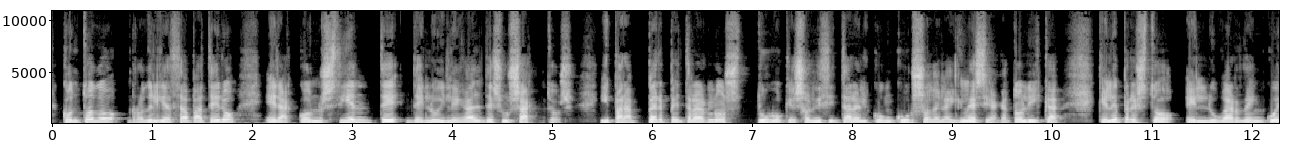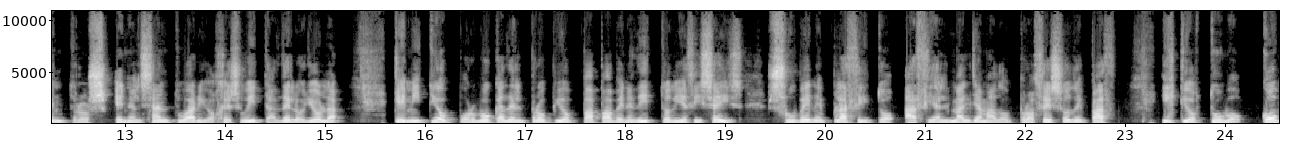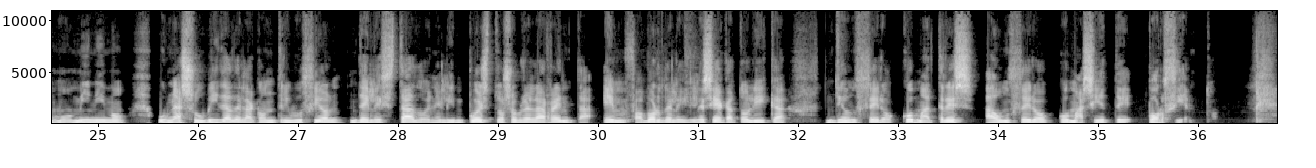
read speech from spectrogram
Con todo, Rodríguez Zapatero era consciente de lo ilegal de sus actos y para perpetrarlos tuvo que solicitar el concurso de la Iglesia Católica que le prestó el lugar de encuentros en el santuario jesuita de Loyola, que emitió por boca del propio Papa Benedicto XVI su beneplácito hacia el mal llamado proceso de paz y que obtuvo como mínimo una subida de la contribución del Estado en el impuesto sobre la renta en favor de la Iglesia Católica de un 0,3 a un 0,7%.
